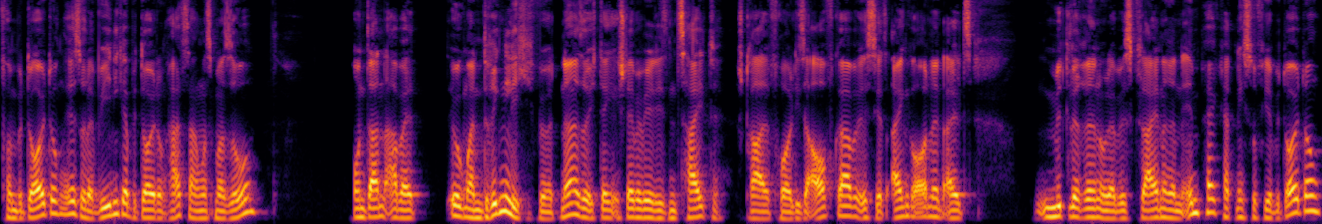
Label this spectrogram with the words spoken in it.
von Bedeutung ist oder weniger Bedeutung hat, sagen wir es mal so, und dann aber irgendwann dringlich wird. Ne? Also ich denke, ich stelle mir wieder diesen Zeitstrahl vor. Diese Aufgabe ist jetzt eingeordnet als mittleren oder bis kleineren Impact, hat nicht so viel Bedeutung.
